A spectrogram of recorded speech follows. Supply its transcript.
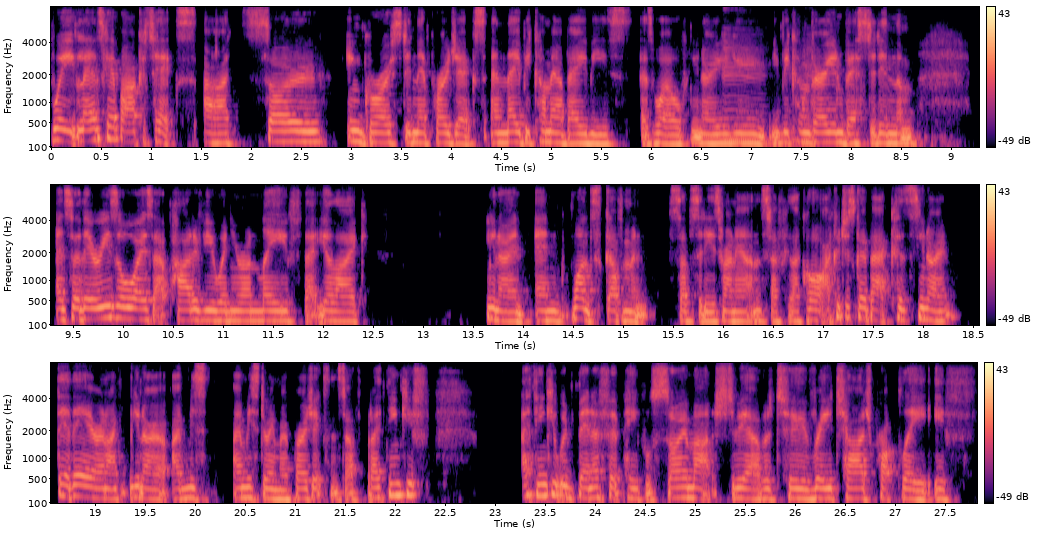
we landscape architects are so engrossed in their projects and they become our babies as well. You know you Mm. you become very invested in them. And so there is always that part of you when you're on leave that you're like you know and, and once government subsidies run out and stuff you're like oh i could just go back because you know they're there and i you know i miss i miss doing my projects and stuff. But i think if i think it would benefit people so much to be able to recharge properly if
